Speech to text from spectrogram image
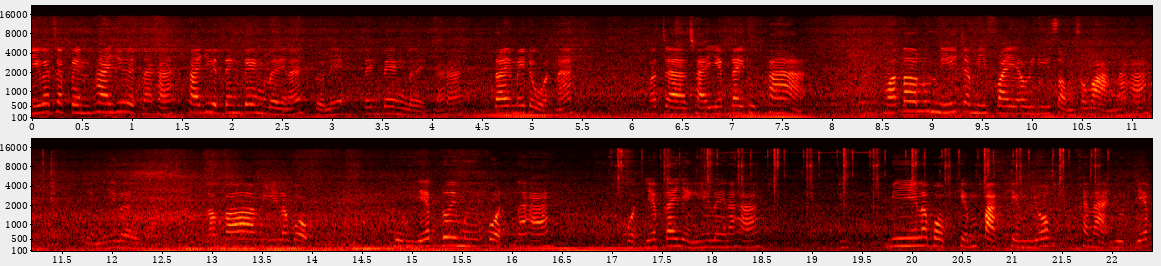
นี้ก็จะเป็นผ้ายืดนะคะ ผ้ายืดเด้งๆเลยนะ ตัวนี้เด้งๆเลยนะคะ ได้ไม่โดดนะ ก็จะใช้เย็บได้ทุกผ้า มอเตอร์รุ่นนี้จะมีไฟ LED สองสว่างนะคะ อย่างนี้เลย แล้วก็มีระบบปุ่มเย็บด้วยมือกดนะคะ กดเย็บได้อย่างนี้เลยนะคะ มีระบบเข็มปักเข็มยกขณะหยุดเย็บ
